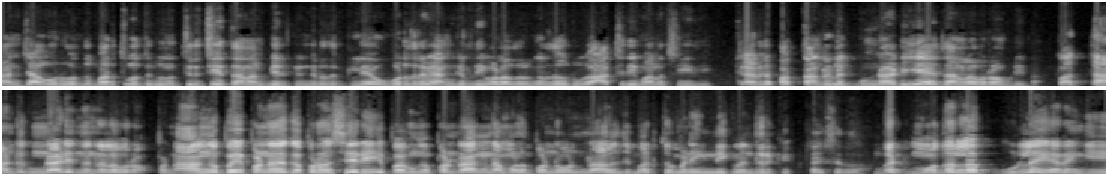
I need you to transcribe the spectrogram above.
தஞ்சாவூர் வந்து மருத்துவத்துக்கு வந்து திருச்சியை தான் நம்பி இருக்குங்கிறது இருக்கு இல்லையா? ஒவ்வொரு தடவை அங்கிருந்து வளர்ந்துங்கிறது ஒரு ஆச்சரியமான செய்தி. பத்தாண்டுகளுக்கு முன்னாடியே இதான் நிலவரம் அப்படின்னா. பத்தாண்டுக்கு முன்னாடி இந்த நிலவரம். இப்போ நாங்கள் போய் பண்ணதுக்கப்புறம் சரி இப்போ இவங்க பண்ணுறாங்க நம்மளும் பண்ணோம்னு நாலஞ்சு மருத்துவமனை இன்னைக்கு வந்திருக்கு. பட் முதல்ல உள்ள இறங்கி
